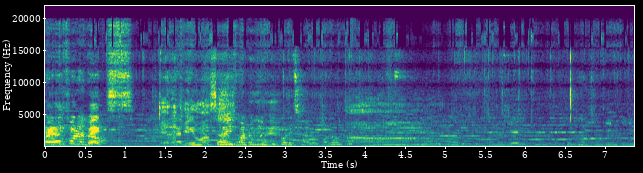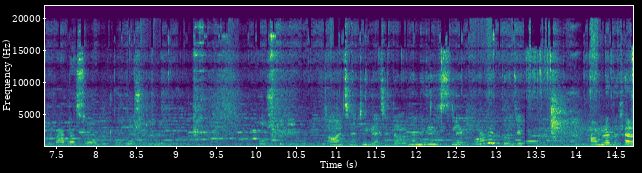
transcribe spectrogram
প্যারাফিন ব্যাগস প্যারাফিন ওয়াশ এই ফটোগুলো কি করে ছাড়ো বলো পাটা সফট হয়ে যাবে। আচ্ছা ঠিক আছে। তো ওখান থেকে সিলেক্ট করবে তো? যে আমরা তো সারা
